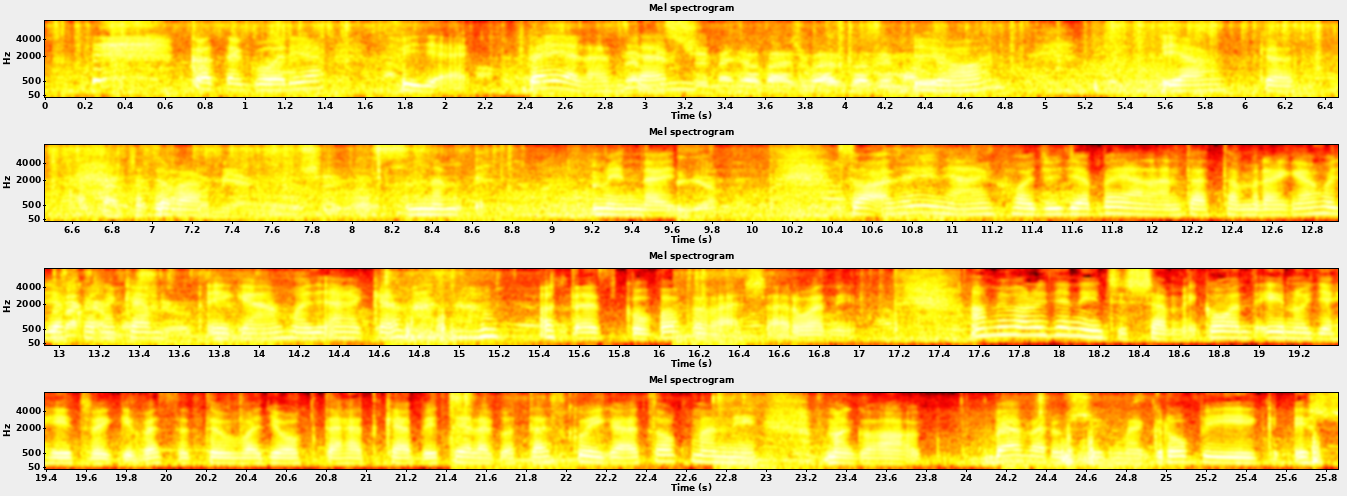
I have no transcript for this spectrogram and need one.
Kategória. Figyelj, nem bejelentem. biztos, hogy megy adásba ez, de azért mondom. Jó. Ja, kösz. Hát csak Szóval- nem milyen minőség lesz. Nem, mindegy. Igen. Szóval a lényeg, hogy ugye bejelentettem reggel, hogy De akkor nekem meséld. igen, hogy el kell mennem a Tesco-ba bevásárolni. Amivel ugye nincs is semmi gond, én ugye hétvégi vezető vagyok, tehát kb. tényleg a Tesco-ig el tudok menni, meg a belvárosig, meg Robiig, és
